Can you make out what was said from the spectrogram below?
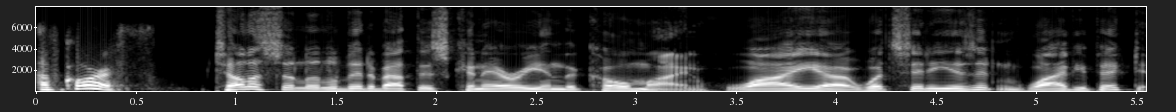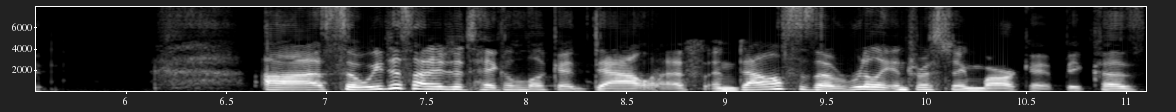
Of course. Tell us a little bit about this canary in the coal mine. Why? Uh, what city is it, and why have you picked it? Uh, so we decided to take a look at Dallas, and Dallas is a really interesting market because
